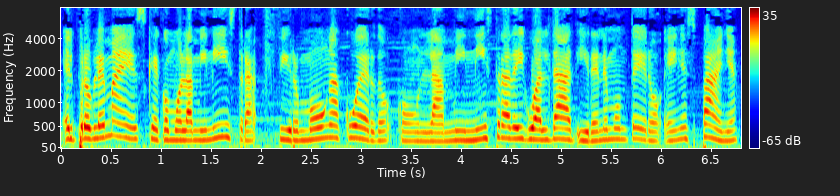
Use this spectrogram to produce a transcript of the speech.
El problema es que como la ministra firmó un acuerdo con la ministra de Igualdad, Irene Montero, en España,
